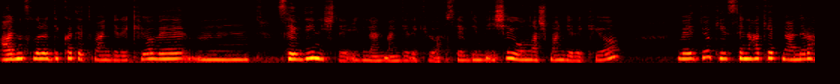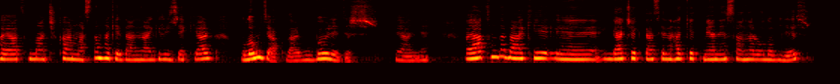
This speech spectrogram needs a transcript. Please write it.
ayrıntılara dikkat etmen gerekiyor ve hmm, sevdiğin işle ilgilenmen gerekiyor. Sevdiğin bir işe yoğunlaşman gerekiyor. Ve diyor ki seni hak etmeyenleri hayatından çıkarmazsan hak edenler girecek yer bulamayacaklar. Bu böyledir. Yani hayatında belki e, gerçekten seni hak etmeyen insanlar olabilir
